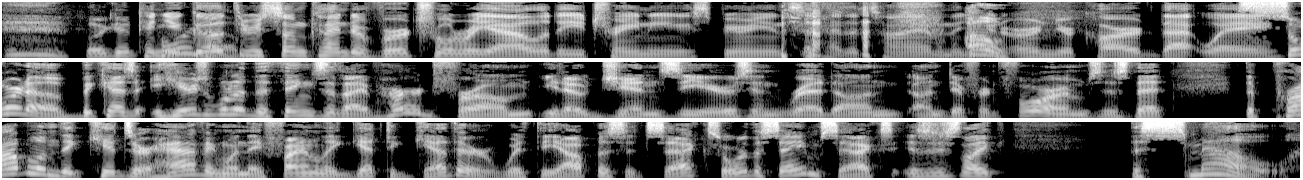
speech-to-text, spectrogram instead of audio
look at. Can you go Pornhub. through some kind of virtual reality training experience ahead of time, and then you Oh. can earn your card that way? Sort of, because here's one of the things that I've heard from you know Gen Zers and read on on different forums is that the problem that kids are having when they finally get together with the opposite sex or the same sex is just like the smell.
